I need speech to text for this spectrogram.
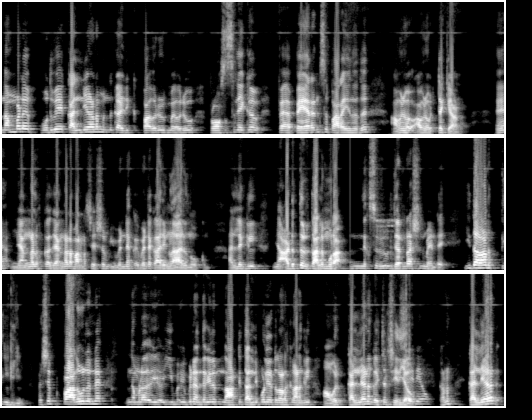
നമ്മൾ പൊതുവേ കല്യാണം എന്ന് കഴി ഒരു ഒരു പ്രോസസ്സിലേക്ക് പേരൻസ് പറയുന്നത് അവൻ അവൻ ഒറ്റയ്ക്കാണ്. ഏഹ് ഞങ്ങളൊക്കെ ഞങ്ങളുടെ മരണശേഷം ഇവന്റെ ഇവന്റെ കാര്യങ്ങൾ ആര് നോക്കും? അല്ലെങ്കിൽ അടുത്തൊരു തലമുറ നെക്സ്റ്റ് ഒരു ജനറേഷൻ വേണ്ടേ? ഇതാണ് തിങ്കിങ് പക്ഷെ അതുപോലെ തന്നെ നമ്മൾ ഇവിടെ എന്തെങ്കിലും നാട്ടിൽ തല്ലിപ്പൊളിയായിട്ട് നടക്കുകയാണെങ്കിൽ അവർ കല്യാണം കഴിച്ചാൽ ശരിയാവും. കാരണം കല്യാണം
